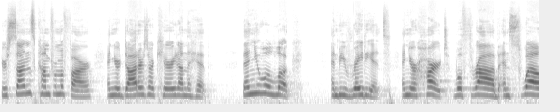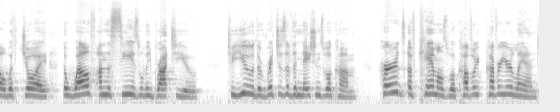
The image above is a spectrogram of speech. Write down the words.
Your sons come from afar, and your daughters are carried on the hip. Then you will look and be radiant, and your heart will throb and swell with joy. The wealth on the seas will be brought to you. To you, the riches of the nations will come. Herds of camels will cover, cover your land,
